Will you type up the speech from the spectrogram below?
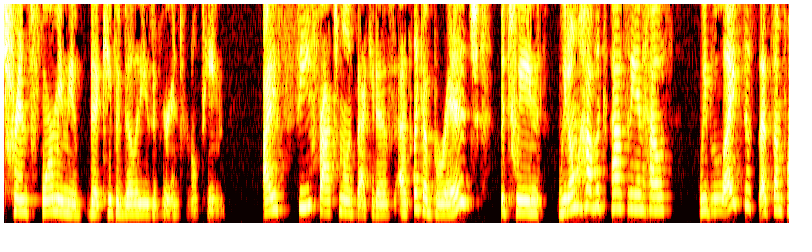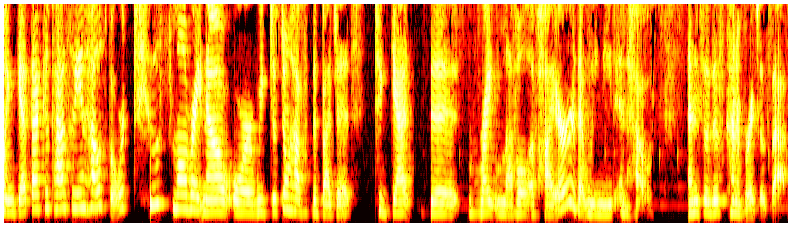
transforming the, the capabilities of your internal team. I see fractional executives as like a bridge between we don't have the capacity in house. We'd like to at some point get that capacity in house, but we're too small right now, or we just don't have the budget to get the right level of hire that we need in house. And so this kind of bridges that.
